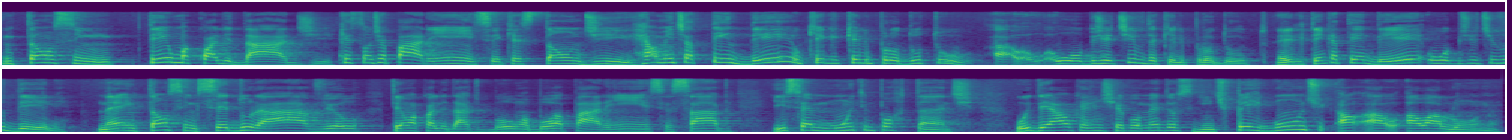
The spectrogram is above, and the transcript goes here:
Então, assim, ter uma qualidade, questão de aparência, questão de realmente atender o que aquele produto, o objetivo daquele produto. Ele tem que atender o objetivo dele. Né? Então, assim, ser durável, ter uma qualidade boa, uma boa aparência, sabe? Isso é muito importante. O ideal que a gente recomenda é o seguinte, pergunte ao, ao, ao aluno,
